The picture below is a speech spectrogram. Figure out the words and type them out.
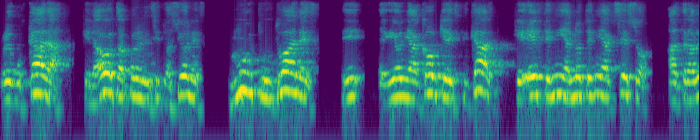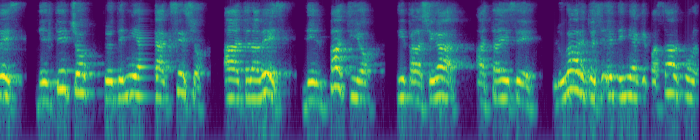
rebuscada que la otra, ponen en situaciones muy puntuales. y El guion Jacob quiere explicar que él tenía, no tenía acceso a través del techo, pero tenía acceso a través del patio y para llegar hasta ese lugar. Entonces él tenía que pasar por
